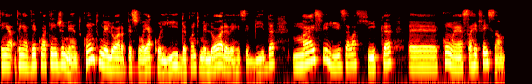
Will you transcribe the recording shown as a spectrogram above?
tem a, tem a ver com atendimento. Quanto melhor a pessoa é acolhida, quanto melhor ela é recebida, mais feliz ela fica é, com essa refeição.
